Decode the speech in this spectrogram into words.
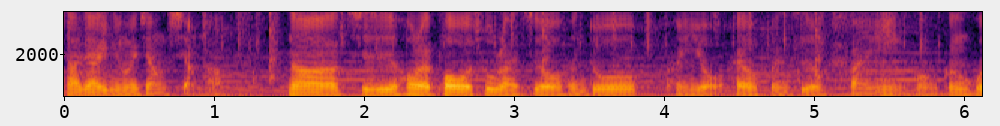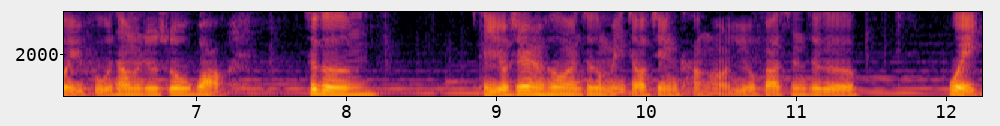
大家一定会这样想啊。那其实后来 PO 出来之后，很多朋友还有粉丝的反应哦跟回复，他们就说哇，这个有些人喝完这个美招健康啊，有发生这个胃。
